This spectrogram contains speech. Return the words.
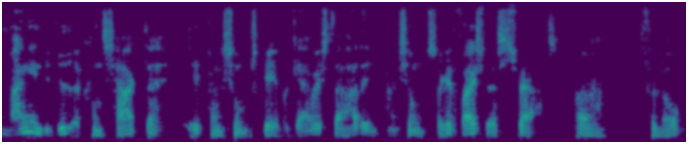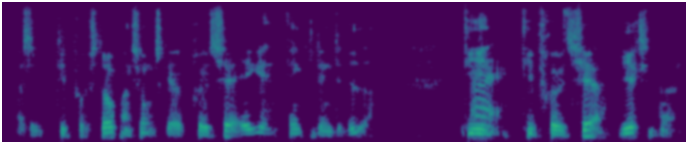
mange individer kontakter et pensionsskab og gerne vil starte en pension, så kan det faktisk være svært at få lov. Altså, de store pensionsskaber prioriterer ikke enkelte individer. De, de prioriterer virksomhederne.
